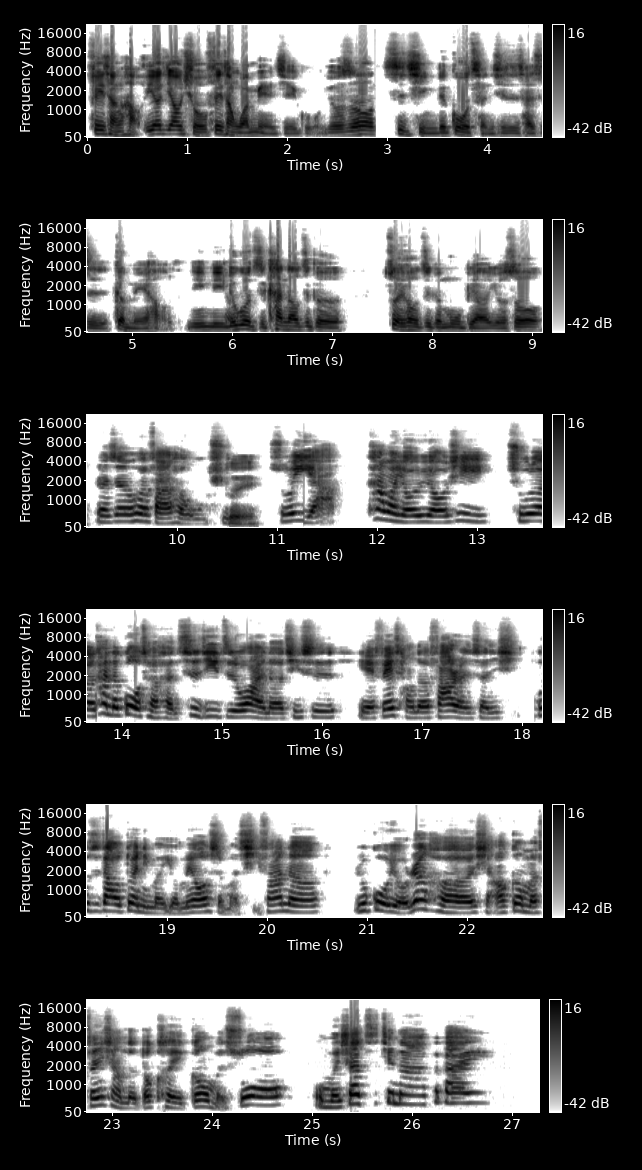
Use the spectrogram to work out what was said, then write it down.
非常好，要要求非常完美的结果，有时候事情的过程其实才是更美好的。你你如果只看到这个最后这个目标，有时候人生会反而很无趣。对所以啊，看完鱿鱼游戏，除了看的过程很刺激之外呢，其实也非常的发人深省。不知道对你们有没有什么启发呢？如果有任何想要跟我们分享的，都可以跟我们说哦。我们下次见啦，拜拜。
